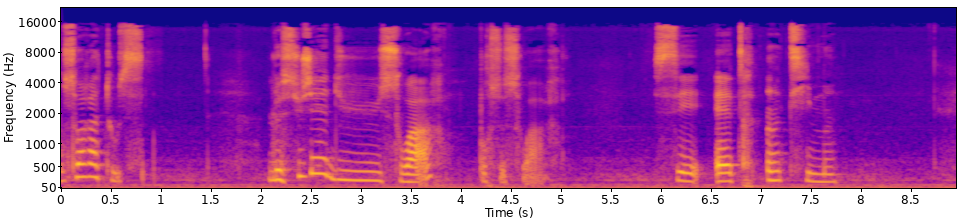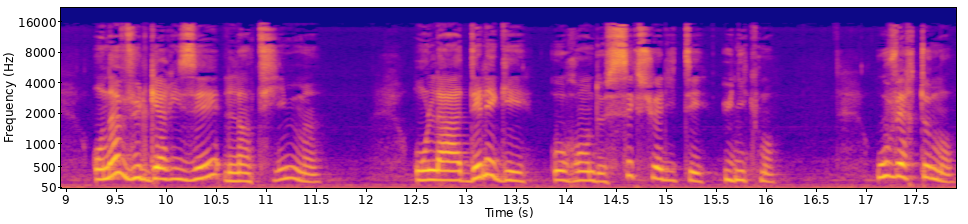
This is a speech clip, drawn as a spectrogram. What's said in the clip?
Bonsoir à tous. Le sujet du soir, pour ce soir, c'est être intime. On a vulgarisé l'intime, on l'a délégué au rang de sexualité uniquement, ouvertement,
